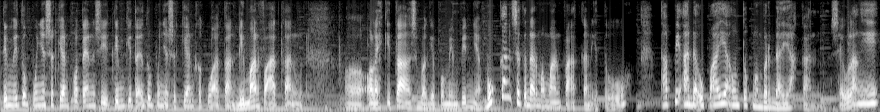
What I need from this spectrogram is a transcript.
tim itu punya sekian potensi, tim kita itu punya sekian kekuatan, dimanfaatkan oleh kita sebagai pemimpinnya. Bukan sekedar memanfaatkan itu tapi ada upaya untuk memberdayakan. Saya ulangi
